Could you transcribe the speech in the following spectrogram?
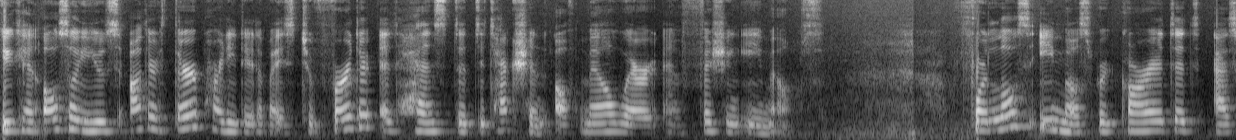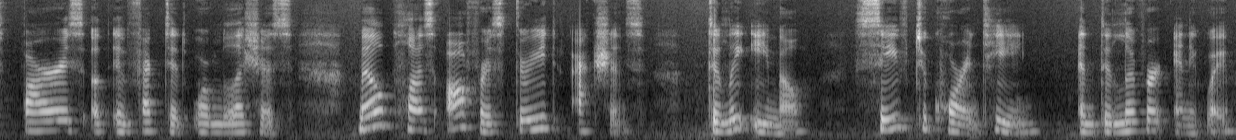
You can also use other third-party database to further enhance the detection of malware and phishing emails. For those emails regarded as virus infected or malicious, MailPlus offers three actions delete email, save to quarantine, and deliver anyway.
